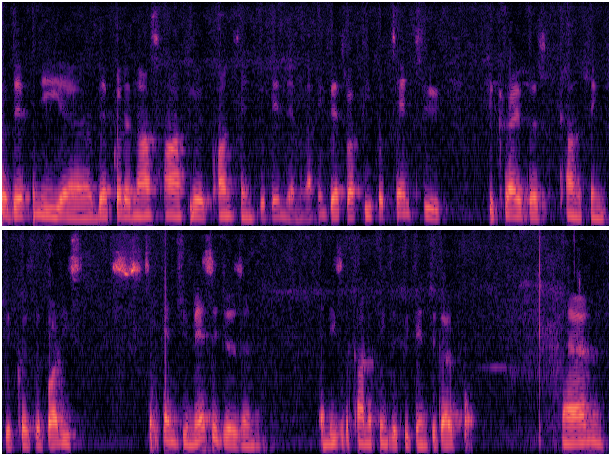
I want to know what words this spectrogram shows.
are definitely uh, they've got a nice high fluid content within them, and I think that's why people tend to to crave those kind of things because the body sends you messages, and and these are the kind of things that we tend to go for. Um,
